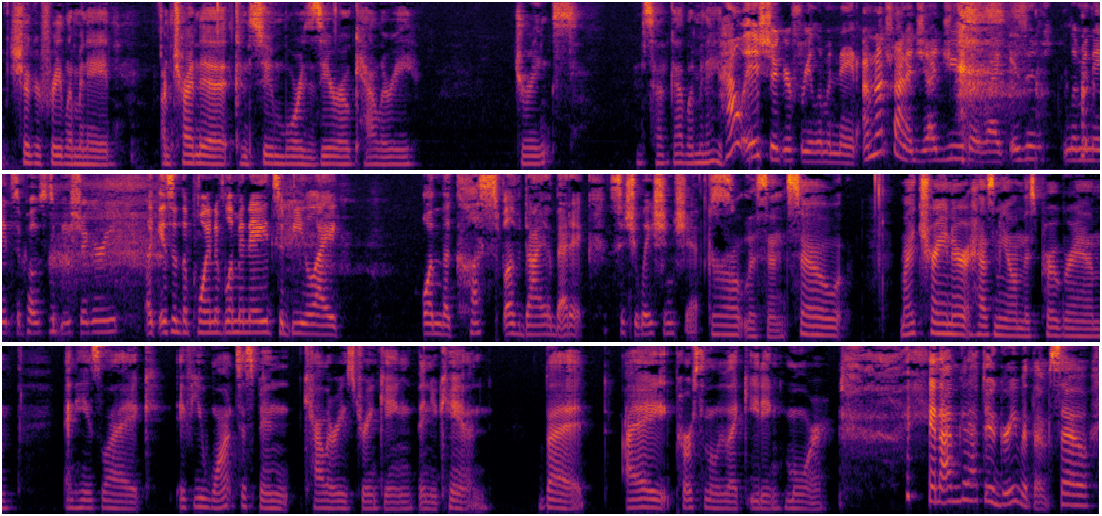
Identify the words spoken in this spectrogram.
sugar free lemonade. I'm trying to consume more zero calorie drinks. And so I've got lemonade. How is sugar free lemonade? I'm not trying to judge you, but like, isn't lemonade supposed to be sugary? Like, isn't the point of lemonade to be like on the cusp of diabetic situationships? Girl, listen. So my trainer has me on this program, and he's like, if you want to spend calories drinking, then you can. But I personally like eating more. and I'm going to have to agree with them. So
